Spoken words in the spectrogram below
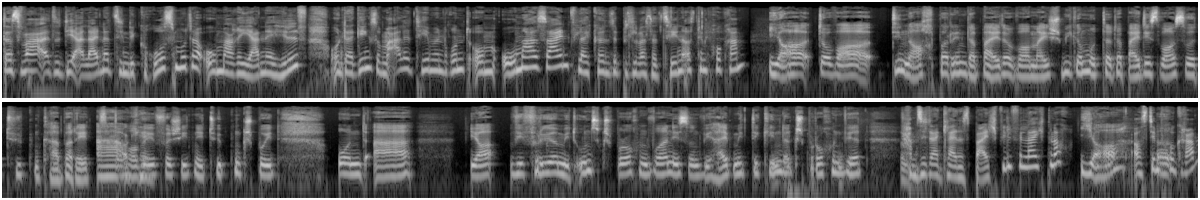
Das war also die alleinerziehende Großmutter, O Marianne Hilf. Und da ging es um alle Themen rund um Oma sein. Vielleicht können Sie ein bisschen was erzählen aus dem Programm. Ja, da war die Nachbarin dabei, da war meine Schwiegermutter dabei. Das war so ein Typenkabarett. Ah, da okay. habe ich verschiedene Typen gespielt. Und auch, ja, wie früher mit uns gesprochen worden ist und wie heute mit den Kindern gesprochen wird. Haben Sie da ein kleines Beispiel vielleicht noch? Ja. Aus dem äh, Programm?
